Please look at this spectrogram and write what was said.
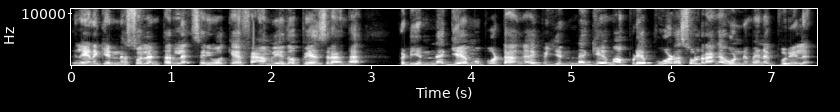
இதுல எனக்கு என்ன சொல்லன்னு தெரில சரி ஓகே ஃபேமிலி ஏதோ பேசுறாங்க. பட் என்ன கேம் போட்டாங்க? இப்போ என்ன கேம் அப்படியே போட சொல்றாங்க? ஒண்ணுமே எனக்கு புரியல.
